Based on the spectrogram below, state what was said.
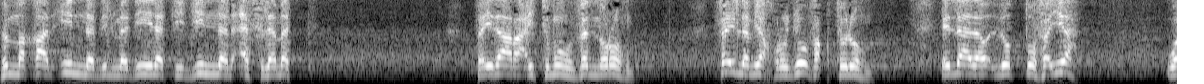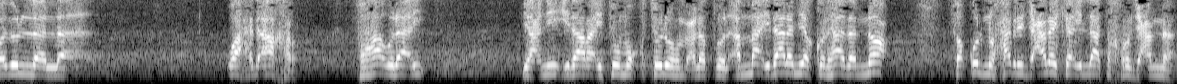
ثم قال إن بالمدينة جنا أسلمت فإذا رأيتموهم فانذروهم فإن لم يخرجوا فاقتلوهم. إلا ذو الطفية وذو واحد آخر. فهؤلاء يعني إذا رأيتم اقتلوهم على طول. أما إذا لم يكن هذا النوع فقل نحرج عليك إلا تخرج عنا.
